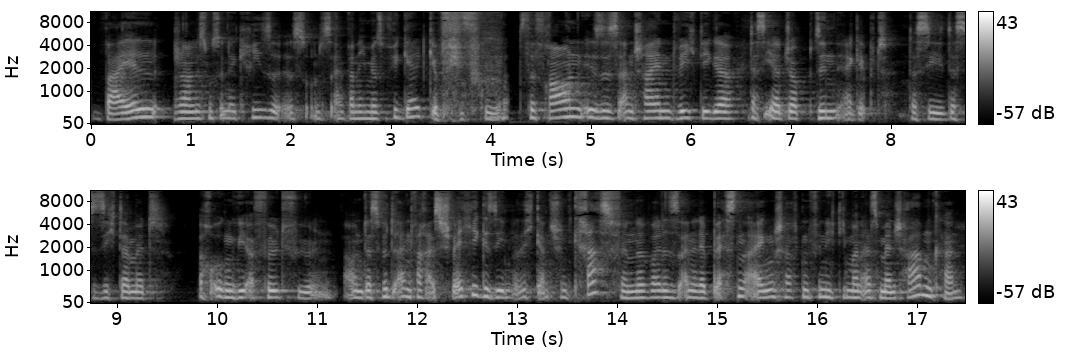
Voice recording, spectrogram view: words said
weil Journalismus in der Krise ist und es einfach nicht mehr so viel Geld gibt wie früher. Für Frauen ist es anscheinend wichtiger, dass ihr Job Sinn ergibt, dass sie, dass sie sich damit auch irgendwie erfüllt fühlen. Und das wird einfach als Schwäche gesehen, was ich ganz schön krass finde, weil das ist eine der besten Eigenschaften, finde ich, die man als Mensch haben kann.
